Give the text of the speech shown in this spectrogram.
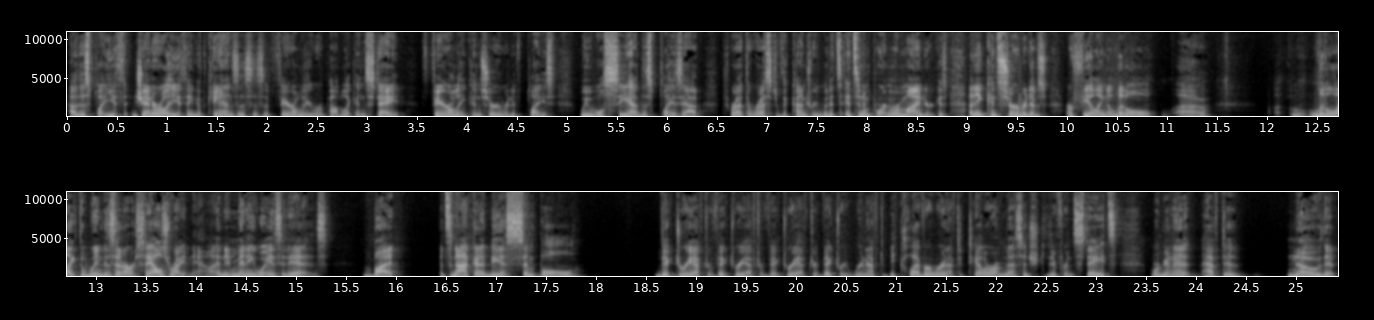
how this plays. Th- generally, you think of Kansas as a fairly Republican state fairly conservative place. We will see how this plays out throughout the rest of the country. But it's, it's an important reminder because I think conservatives are feeling a little, uh, little like the wind is at our sails right now, and in many ways it is. But it's not going to be a simple victory after victory after victory after victory. We're going to have to be clever. We're going to have to tailor our message to different states. We're going to have to know that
